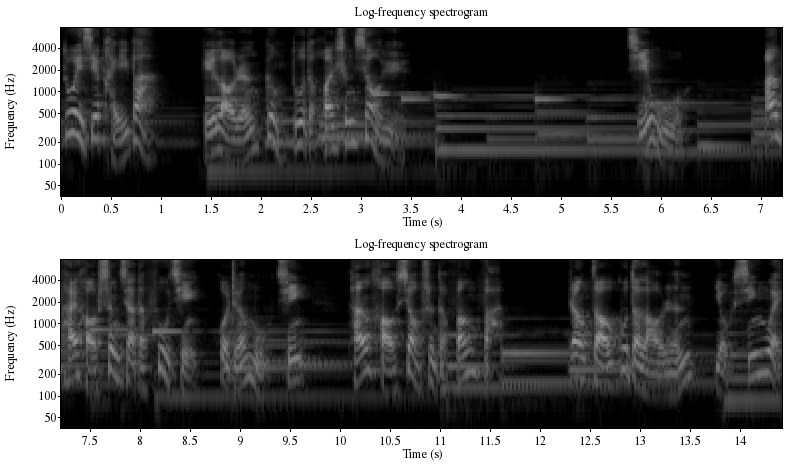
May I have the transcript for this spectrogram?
多一些陪伴，给老人更多的欢声笑语。其五，安排好剩下的父亲或者母亲，谈好孝顺的方法，让早故的老人有欣慰。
